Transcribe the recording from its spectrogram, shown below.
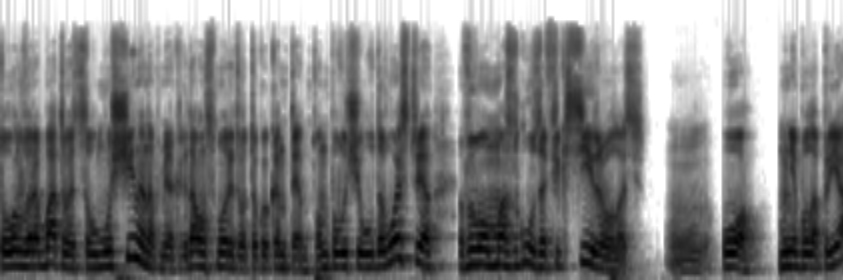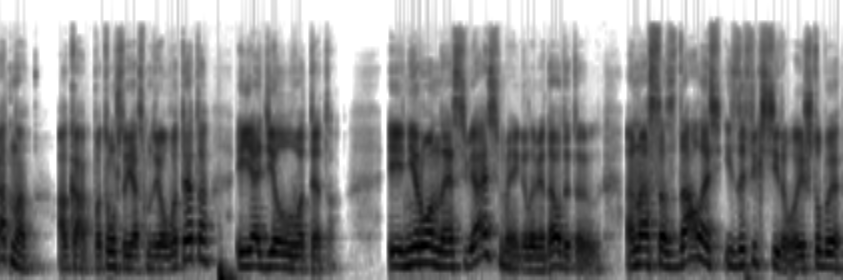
то он вырабатывается у мужчины, например, когда он смотрит вот такой контент. Он получил удовольствие, в его мозгу зафиксировалось, э, о, мне было приятно, а как? Потому что я смотрел вот это, и я делал вот это. И нейронная связь в моей голове, да, вот это, она создалась и зафиксировала. И чтобы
